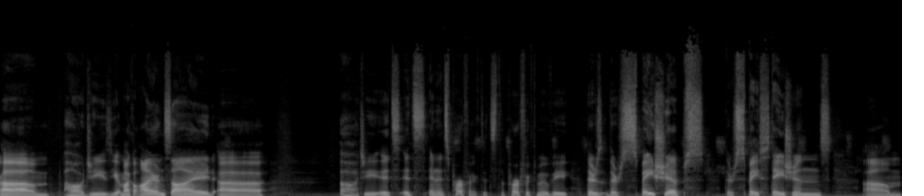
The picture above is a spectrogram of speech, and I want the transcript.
Um. Oh, geez, you get Michael Ironside. Uh oh gee it's it's and it's perfect it's the perfect movie there's there's spaceships there's space stations um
